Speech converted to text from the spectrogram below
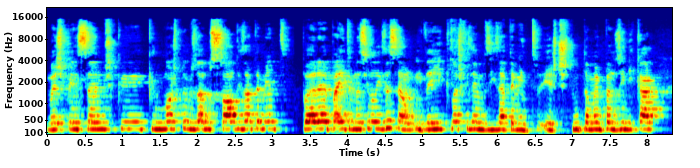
mas pensamos que, que nós podemos dar o saldo exatamente para, para a internacionalização. E daí que nós fizemos exatamente este estudo também para nos indicar,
